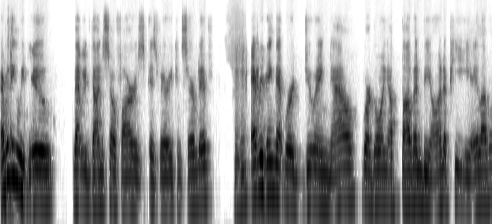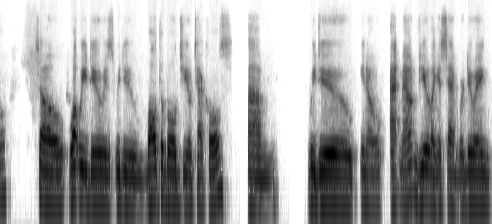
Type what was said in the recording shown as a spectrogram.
everything we do that we've done so far is, is very conservative. Mm-hmm. Everything that we're doing now, we're going above and beyond a PEA level. So what we do is we do multiple geotech holes. Um, we do, you know, at Mountain View, like I said, we're doing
